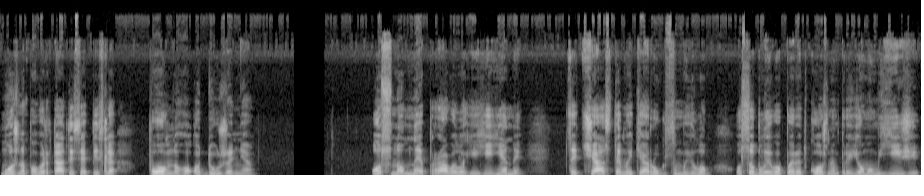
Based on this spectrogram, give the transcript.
можна повертатися після повного одужання. Основне правило гігієни це часте миття рук з милом, особливо перед кожним прийомом їжі,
